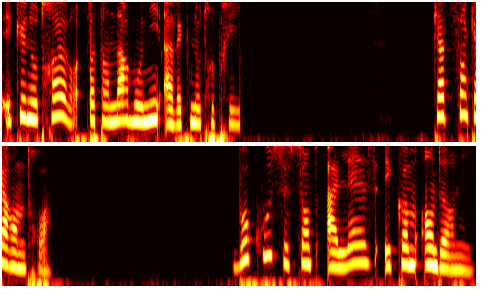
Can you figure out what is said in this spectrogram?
et que notre œuvre soit en harmonie avec notre prière. 443. Beaucoup se sentent à l'aise et comme endormis.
